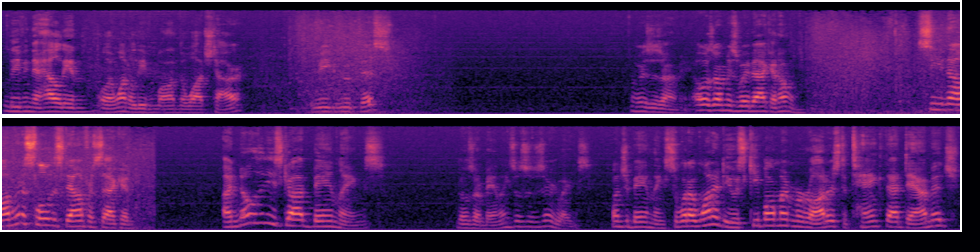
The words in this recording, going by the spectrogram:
Leaving the Hellion... Well, I want to leave him on the watchtower. Regroup this. Where's his army? Oh, his army's way back at home. See, now I'm going to slow this down for a second. I know that he's got Banelings. Those are Banelings, those are Zerglings. Bunch of Banelings. So what I want to do is keep all my Marauders to tank that damage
